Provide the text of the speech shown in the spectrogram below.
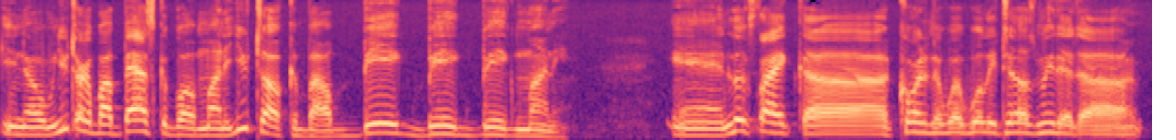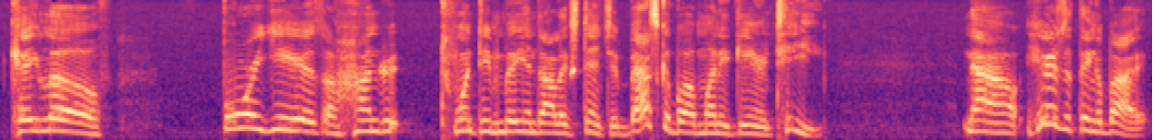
You know, when you talk about basketball money, you talk about big, big, big money. And looks like, uh, according to what Willie tells me, that uh, K Love, four years, $120 million extension. Basketball money guaranteed. Now, here's the thing about it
